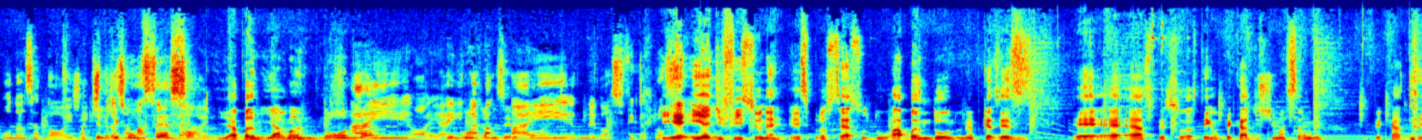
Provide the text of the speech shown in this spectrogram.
Mudança dói, gente. Aquele que Transformação confessa dói. e abandona. E abandona. Aí, olha, aí, não é aí o negócio fica profundo. E é, e é difícil, né? Esse processo do abandono, né? Porque às vezes é, é, as pessoas têm o pecado de estimação, né? O pecado que.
